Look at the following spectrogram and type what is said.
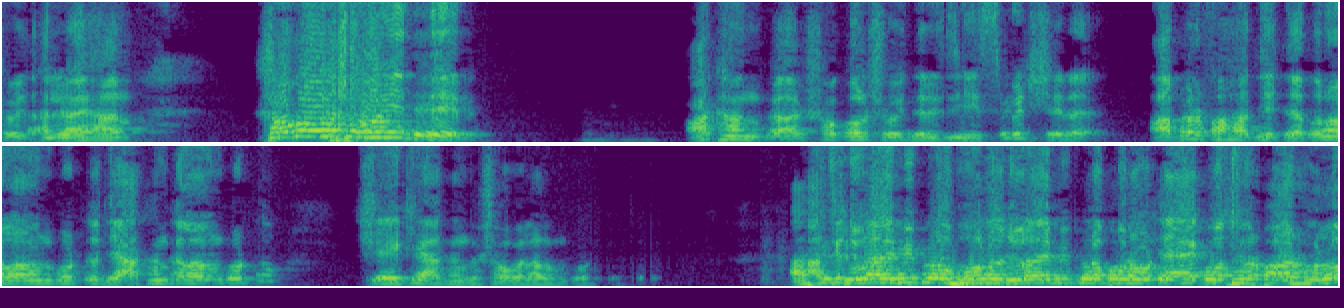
শহীদ আলী রায়হান সকল শহীদদের আকাঙ্ক্ষা। সকল শহীদের যে স্পিরিট সেটা আবরার ফাহাদ যে চেতনা লালন করতো যে আকাঙ্ক্ষা লালন করতো সে একই আকাঙ্ক্ষা সবাই লালন করতো। আজকে জুলাই বিপ্লব হলো জুলাই বিপ্লব পরবর্তী এক বছর পার হলো।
